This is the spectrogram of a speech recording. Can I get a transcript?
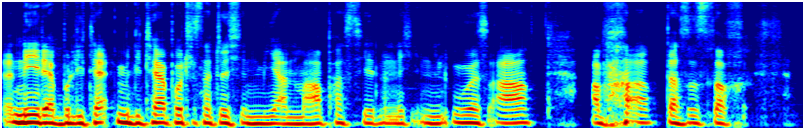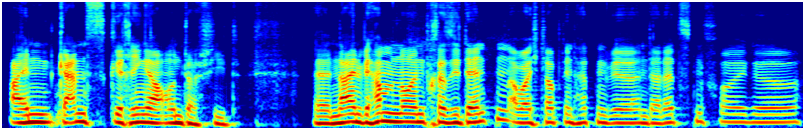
Der nee, der Militär Militärputsch ist natürlich in Myanmar passiert und nicht in den USA. Aber das ist doch ein ganz geringer Unterschied. Äh, nein, wir haben einen neuen Präsidenten, aber ich glaube, den hatten wir in der letzten Folge.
